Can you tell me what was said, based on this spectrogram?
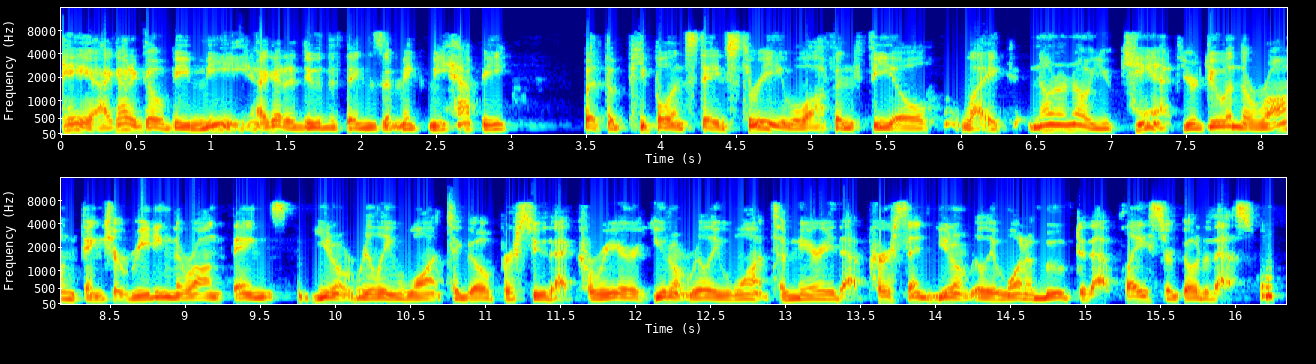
Hey, I got to go be me. I got to do the things that make me happy. But the people in stage three will often feel like, no, no, no, you can't. You're doing the wrong things. You're reading the wrong things. You don't really want to go pursue that career. You don't really want to marry that person. You don't really want to move to that place or go to that school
